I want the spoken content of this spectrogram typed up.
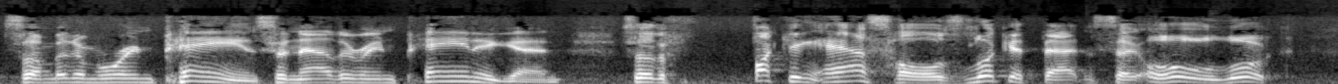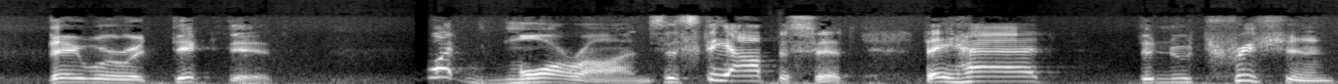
Some of them were in pain so now they're in pain again. So the fucking assholes look at that and say oh look they were addicted. What morons? It's the opposite. They had the nutrition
